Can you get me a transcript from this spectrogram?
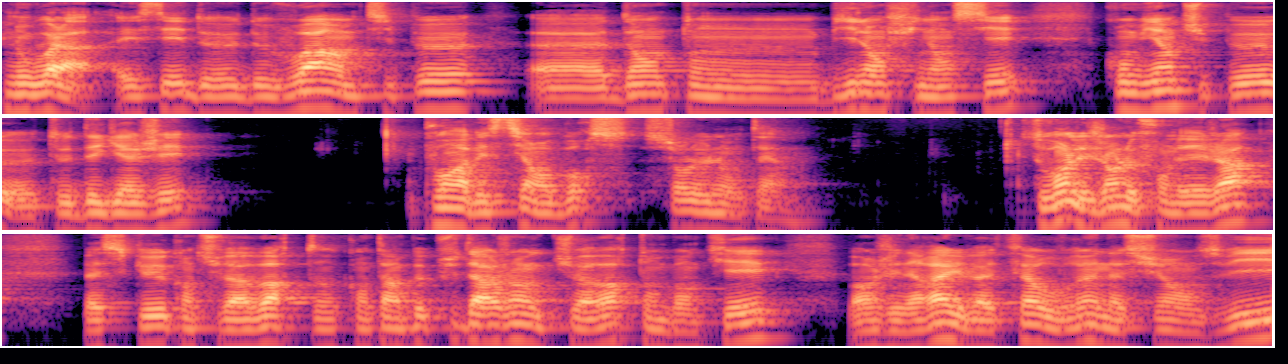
Donc voilà, essayer de, voir un petit peu euh, dans ton bilan financier combien tu peux euh, te dégager pour investir en bourse sur le long terme. Souvent, les gens le font déjà parce que quand tu vas avoir, quand tu as un peu plus d'argent et que tu vas voir ton banquier, en général, il va te faire ouvrir une assurance vie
